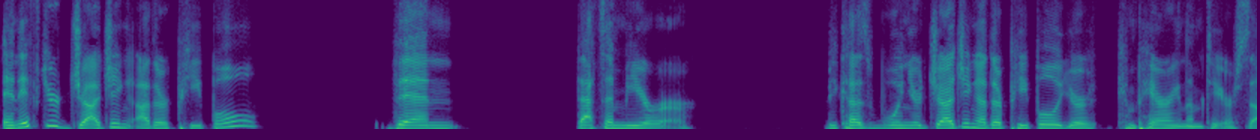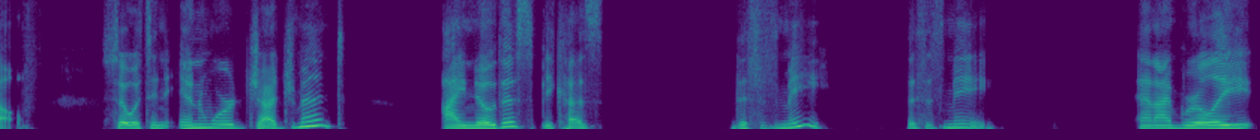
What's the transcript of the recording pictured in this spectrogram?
And if you're judging other people, then that's a mirror because when you're judging other people, you're comparing them to yourself. So it's an inward judgment. I know this because this is me. This is me. And I really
